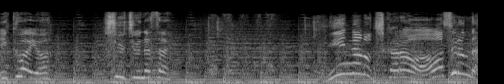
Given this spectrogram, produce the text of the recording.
行くわよ。集中なさい。みんなの力を合わせるんだ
